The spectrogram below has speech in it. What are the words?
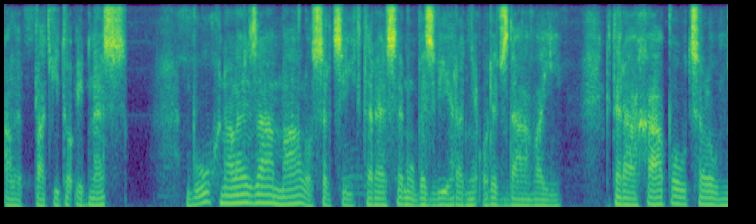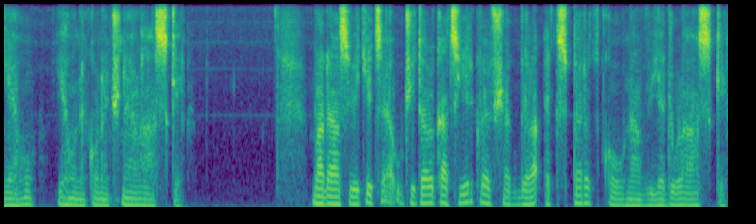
ale platí to i dnes, Bůh nalézá málo srdcí, které se mu bezvýhradně odevzdávají, která chápou celou něhu jeho nekonečné lásky. Mladá světice a učitelka církve však byla expertkou na vědu lásky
